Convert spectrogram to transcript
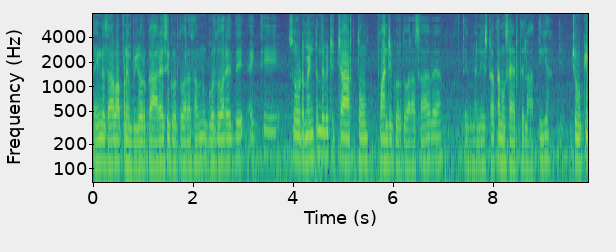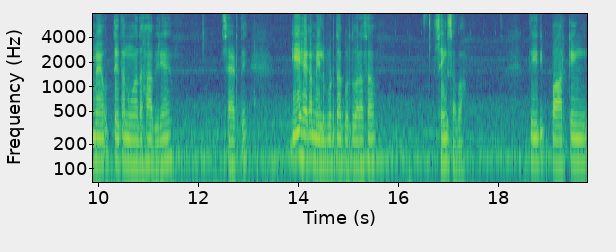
ਸਿੰਘ ਸਾਹਿਬ ਆਪਣੇ ਬਜ਼ੁਰਗ ਆ ਰਹੇ ਸੀ ਗੁਰਦੁਆਰਾ ਸਾਹਿਬ ਨੂੰ। ਗੁਰਦੁਆਰੇ ਦੇ ਇੱਥੇ ਸੋ ਐਡਮਿੰਟਨ ਦੇ ਵਿੱਚ 4 ਤੋਂ 5 ਗੁਰਦੁਆਰਾ ਸਾਹਿਬ ਆ ਤੇ ਮੈਂ ਲਿਸਟ ਆ ਤੁਹਾਨੂੰ ਸਾਈਡ ਤੇ ਲਾਤੀ ਆ। ਜੋ ਕਿ ਮੈਂ ਉੱਤੇ ਤੁਹਾਨੂੰ ਆ ਦਿਖਾ ਵੀ ਰਿਹਾ। ਸਾਈਡ ਤੇ। ਇਹ ਹੈਗਾ ਮਿਲਵੁੱਡ ਦਾ ਗੁਰਦੁਆਰਾ ਸਾਹਿਬ, ਸਿੰਘ ਸਭਾ। ਤੇ ਇਹਦੀ ਪਾਰਕਿੰਗ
